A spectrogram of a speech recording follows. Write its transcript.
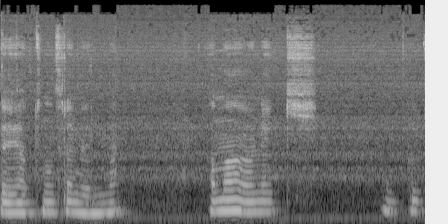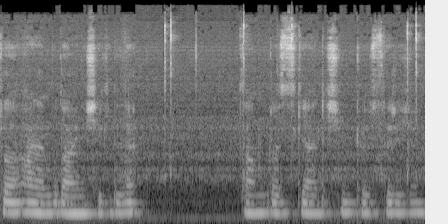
de yaptığını hatırlamıyorum ben. Ama örnek bu da aynen bu da aynı şekilde. Tam burası geldi şimdi göstereceğim.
